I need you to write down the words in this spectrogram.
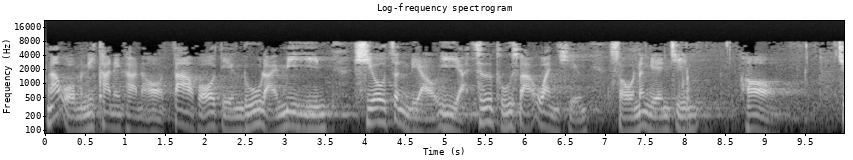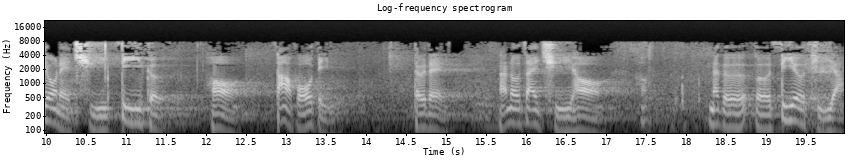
那我们你看一看哦，大佛顶如来密因修正了义啊，知菩萨万行所楞严经哦，就呢取第一个哦大佛顶，对不对？然后再取哈。那个呃，第二题呀，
